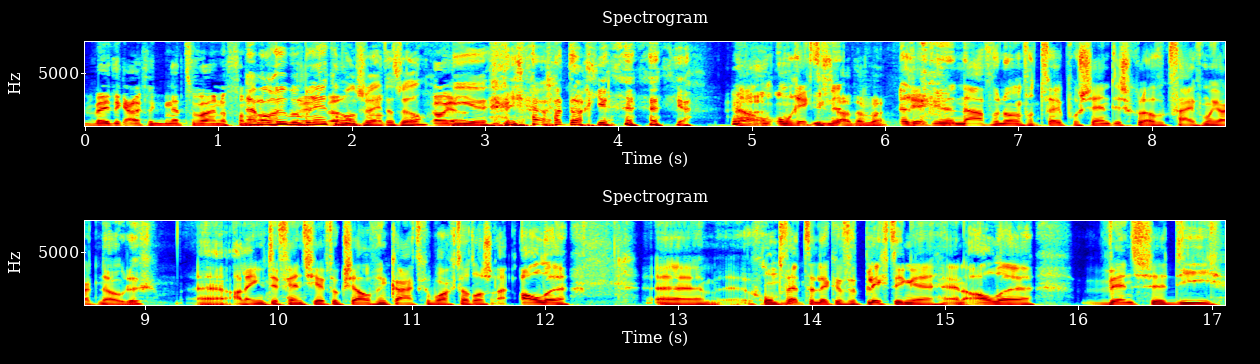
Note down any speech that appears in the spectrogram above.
weet ik eigenlijk net te weinig van. Nee, maar Ruben Brekelmans weet dat wel. Oh ja. Die, uh, ja, wat dacht je? ja. Nou, om, om richting, de, richting de NAVO-norm van 2% is geloof ik 5 miljard nodig. Uh, alleen Defensie heeft ook zelf in kaart gebracht dat als alle uh, grondwettelijke verplichtingen en alle wensen die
